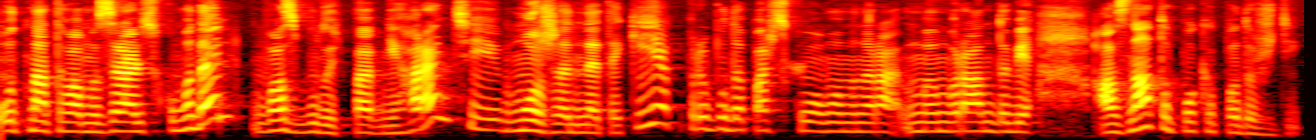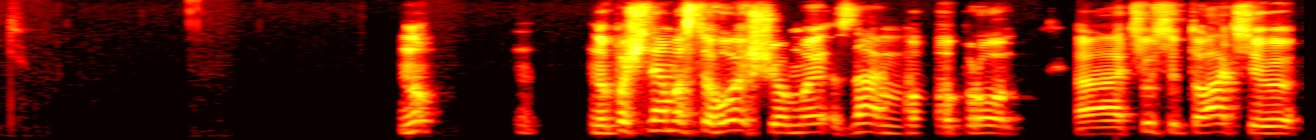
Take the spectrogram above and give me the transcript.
от нати вам ізраїльську модель. У вас будуть певні гарантії, може не такі, як при Будапештському меморандумі, а з НАТО поки подождіть. Ну почнемо з того, що ми знаємо про е, цю ситуацію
